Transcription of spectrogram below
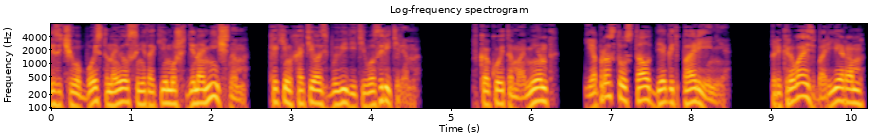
из-за чего бой становился не таким уж динамичным, каким хотелось бы видеть его зрителям. В какой-то момент я просто устал бегать по арене. Прикрываясь барьером,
